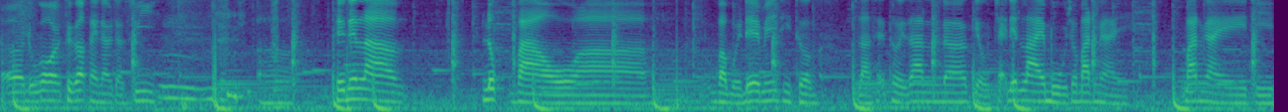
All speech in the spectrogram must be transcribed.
ờ, đúng rồi thực ra ngày nào chả suy. Ờ, thế nên là lúc vào à, vào buổi đêm ấy thì thường là sẽ thời gian à, kiểu chạy deadline bù cho ban ngày. Ban ngày thì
